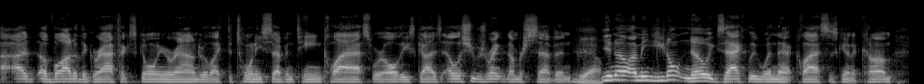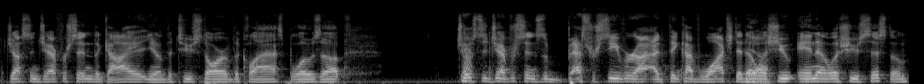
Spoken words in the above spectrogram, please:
I, a lot of the graphics going around are like the 2017 class where all these guys, LSU was ranked number seven. Yeah. You know, I mean, you don't know exactly when that class is going to come. Justin Jefferson, the guy, you know, the two star of the class, blows up. Justin Jefferson's the best receiver I, I think I've watched at LSU in LSU system.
